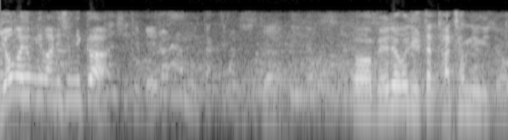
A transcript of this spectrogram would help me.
이영하 형님 아니십니까? 어, 매력은 일단 가창력이죠.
